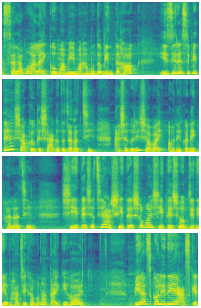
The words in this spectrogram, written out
আসসালামু আলাইকুম, আমি মাহমুদা বিনতে হক, ইজি রেসিপিতে সকলকে স্বাগত জানাচ্ছি। আশা করি সবাই অনেক অনেক ভালো আছেন। শীত এসেছে আর শীতের সময় শীতের সবজি দিয়ে ভাজি খাব না, তাই কি হয়? পেঁয়াজ কলি দিয়ে আজকের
